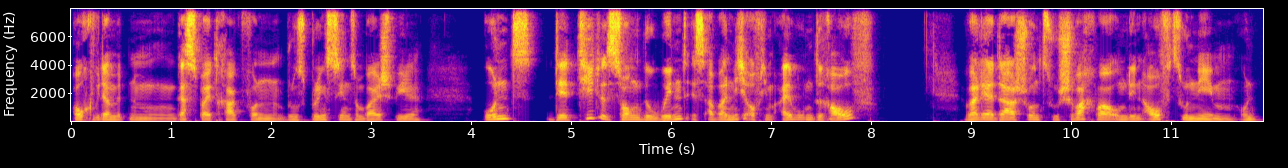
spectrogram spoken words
auch wieder mit einem Gastbeitrag von Bruce Springsteen zum Beispiel. Und der Titelsong The Wind ist aber nicht auf dem Album drauf, weil er da schon zu schwach war, um den aufzunehmen. Und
